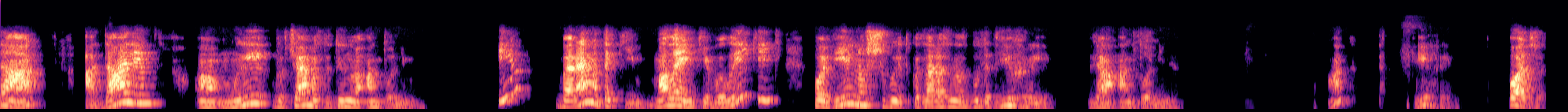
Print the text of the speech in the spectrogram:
Так, а далі ми вивчаємо з дитиною антоніми. І беремо такі маленький, великий, повільно, швидко. Зараз у нас буде дві гри для антонімів. Так, дві гри. Отже,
